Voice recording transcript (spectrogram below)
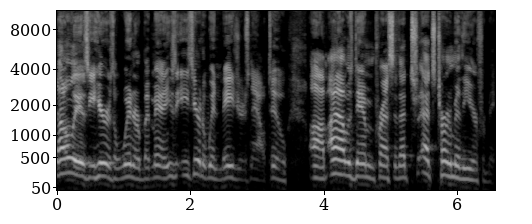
not only is he here as a winner, but man, he's he's here to win majors now too. Um, I, that was damn impressive. That's that's tournament of the year for me.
